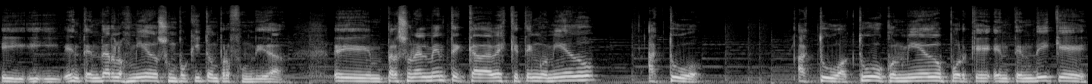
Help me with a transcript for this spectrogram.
y, entender los miedos un poquito en profundidad. Eh, personalmente, cada vez que tengo miedo, actúo. Actúo, actúo con miedo porque entendí que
